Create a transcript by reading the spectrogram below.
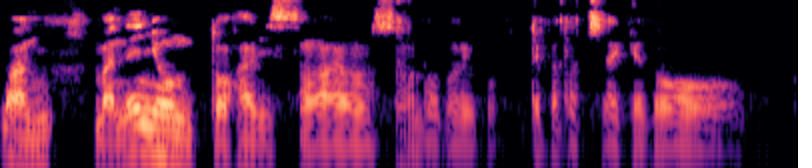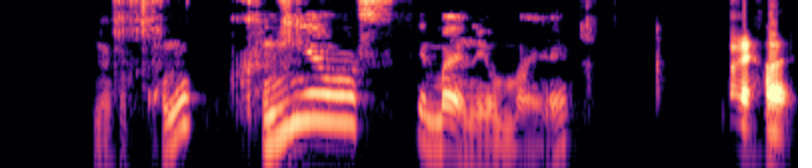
まあ、にまあね、ニョンとハリソン、アロンソン、ロドリゴって形だけど、なんかこの組み合わせ、前の4枚ね、はいはい。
